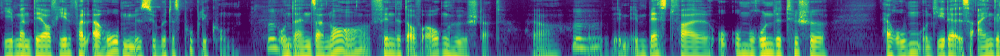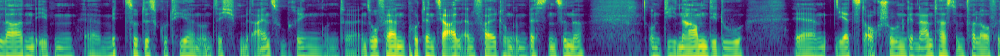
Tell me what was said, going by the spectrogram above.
jemand, der auf jeden Fall erhoben ist über das Publikum. Mhm. Und ein Salon findet auf Augenhöhe statt. Ja, mhm. im, Im Bestfall um runde Tische herum und jeder ist eingeladen, eben äh, mitzudiskutieren und sich mit einzubringen. Und äh, insofern Potenzialentfaltung im besten Sinne. Und die Namen, die du jetzt auch schon genannt hast im Verlauf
